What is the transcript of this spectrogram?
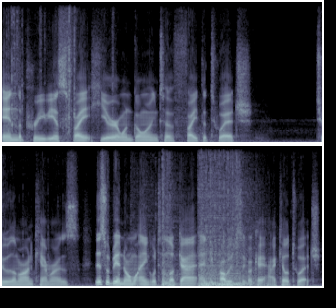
in the previous fight here, when going to fight the Twitch, two of them are on cameras. This would be a normal angle to look at, and he probably just like, okay, I killed Twitch.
